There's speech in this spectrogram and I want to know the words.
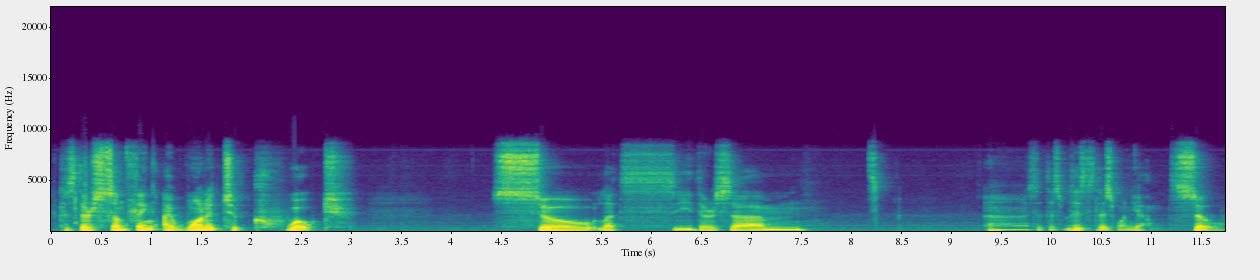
because there's something I wanted to quote. So let's see. There's um. Uh, is it this this this one? Yeah. So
